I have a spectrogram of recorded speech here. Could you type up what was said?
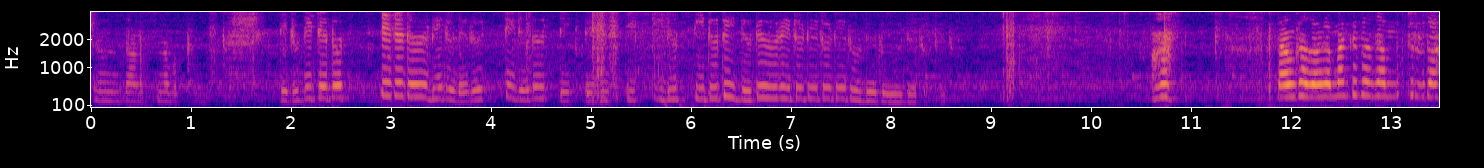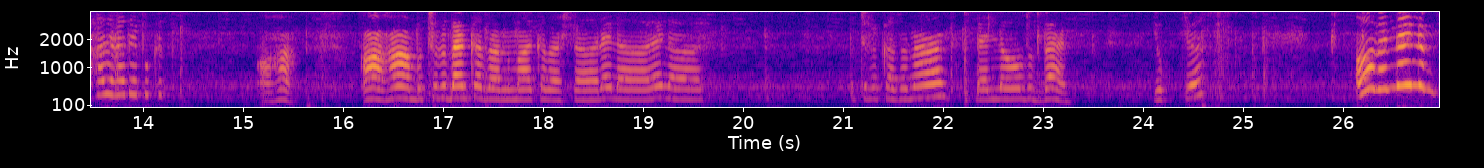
Şunun dansına bakın. Ben kazanacağım, ben kazanacağım bu turu da. Hadi hadi bu kız. Aha. Aha bu turu ben kazandım arkadaşlar. Helal helal. Bu turu kazanan belli oldu ben. Yok ya. Aa ben değilim.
